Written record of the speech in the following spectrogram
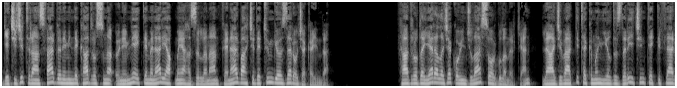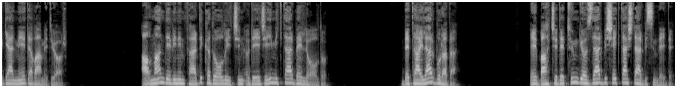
Geçici transfer döneminde kadrosuna önemli eklemeler yapmaya hazırlanan Fenerbahçe'de tüm gözler Ocak ayında. Kadroda yer alacak oyuncular sorgulanırken, lacivertli takımın yıldızları için teklifler gelmeye devam ediyor. Alman devinin Ferdi Kadıoğlu için ödeyeceği miktar belli oldu. Detaylar burada. E bahçede tüm gözler Beşiktaş derbisindeydi.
